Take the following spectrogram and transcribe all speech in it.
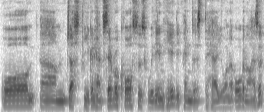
or um, just you can have several courses within here, depends as to how you want to organize it.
